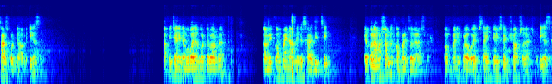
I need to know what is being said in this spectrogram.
সার্চ করতে হবে, ঠিক আছে? আপনি চাইলে এটা মোবাইলেও করতে পারবেন। তো আমি কোম্পানির নাম লিখে সার্চ দিচ্ছি। এরপর আমার সামনে কোম্পানি চলে আসবে। কোম্পানি পুরো ওয়েবসাইট ওয়েবসাইট সব চলে আসবে, ঠিক আছে?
